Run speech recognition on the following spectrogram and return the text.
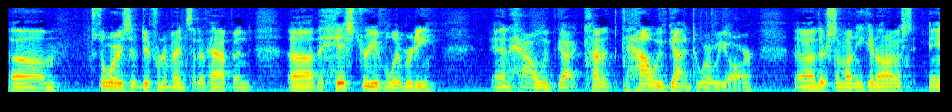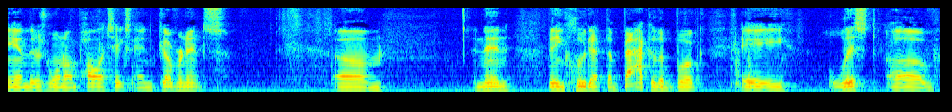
um, stories of different events that have happened, uh, the history of liberty, and how we've got kind of how we've gotten to where we are. Uh, there's some on economics, and there's one on politics and governance. Um, and then they include at the back of the book a list of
